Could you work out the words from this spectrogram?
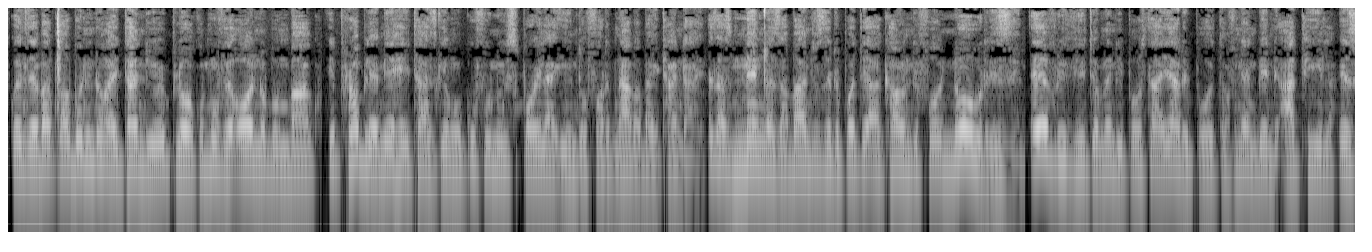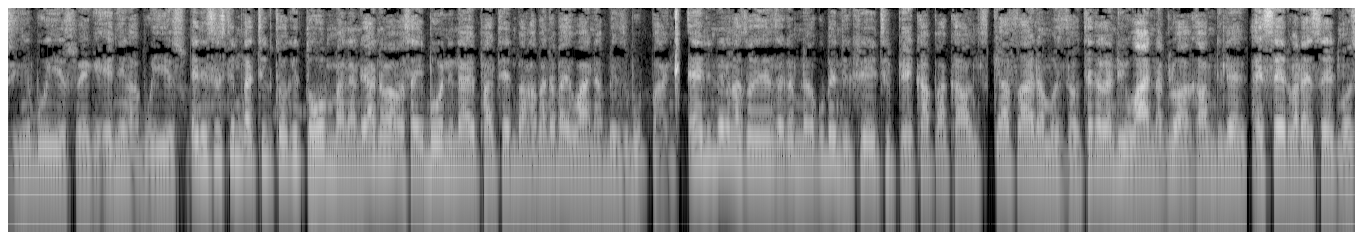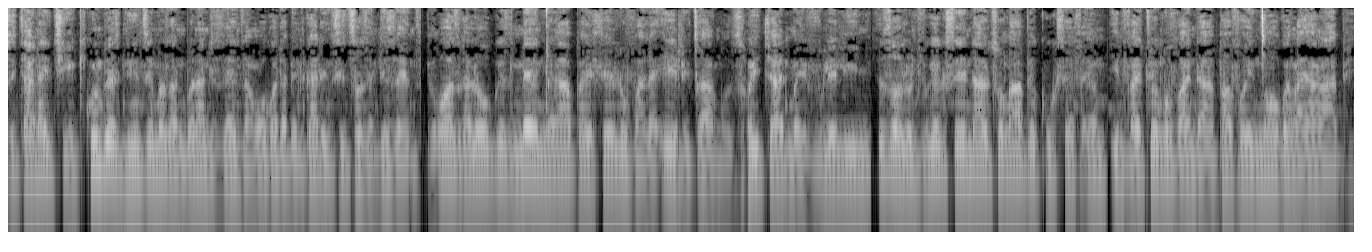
kwenzela uba xa ubona into ongayithandiyo iblock umuve on nobomi bakho iproblem yee-haters ke ngokufuna uyispoyila into for naba bayithandayo ezazimenxe zabantu ziripota iakhawunti for no reason every video mna ndiyipostayo iyaripota funeka ndibe ndiaphila ezinye ibuyiswe ke enye ingabuyiswa and isystem katiktok idom mananto yanoba basayiboni nayo ipattern bangabantu abayi-one abenza ububhanki and into endingazoyenza ke mna kube ndicreate i-backup accounts kuyafana mos ndizawuthetha laa nto iyi-one nakuloo akhawunti leyo i said what i said mos ityana ijiki kwiinto ezininzi into zandibona ndizenza ngoku kodwa bendikade ndisithi soze ndizenze because kaloku kwizimenxe apha ihleli uvala eli cango so ityani mayivule elinye izolo ndivuke ekuseni ndayotho ngapha egooks f m invayithwe nguvandapha for incoko engayangaphi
